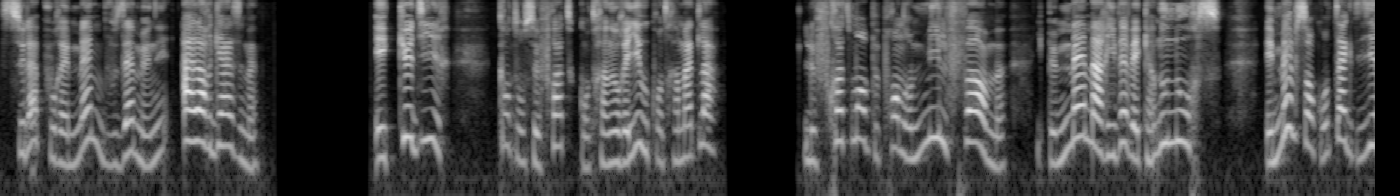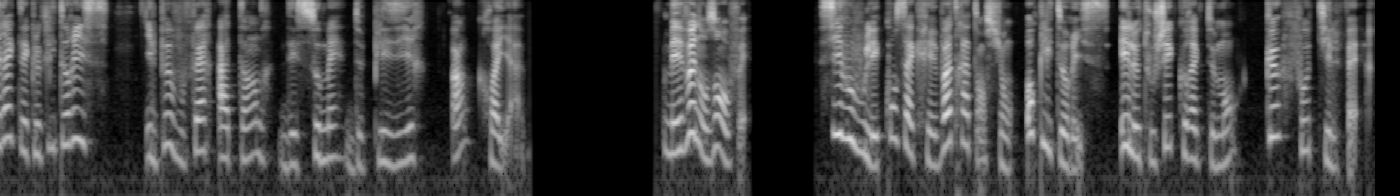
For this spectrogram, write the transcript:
cela pourrait même vous amener à l'orgasme. Et que dire quand on se frotte contre un oreiller ou contre un matelas? Le frottement peut prendre mille formes, il peut même arriver avec un nounours, et même sans contact direct avec le clitoris. Il peut vous faire atteindre des sommets de plaisir incroyables. Mais venons-en au fait. Si vous voulez consacrer votre attention au clitoris et le toucher correctement, que faut-il faire?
